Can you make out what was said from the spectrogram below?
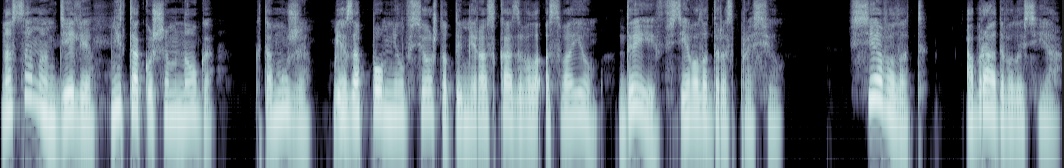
«На самом деле, не так уж и много. К тому же я запомнил все, что ты мне рассказывала о своем, да и Всеволода расспросил». «Всеволод», — обрадовалась я.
